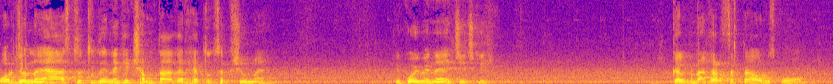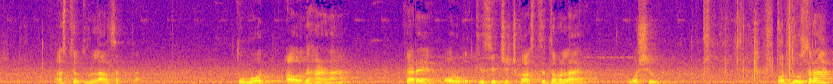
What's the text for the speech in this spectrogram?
और जो नया अस्तित्व देने की क्षमता अगर है तो सिर्फ़ शिव में है। कि कोई भी नए चीज़ की कल्पना कर सकता है और उसको अस्तित्व में ला सकता है। तो वो अवधारणा करे और किसी चीज़ को अस्तित्व में लाए, वो शिव है। और दूसरा,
